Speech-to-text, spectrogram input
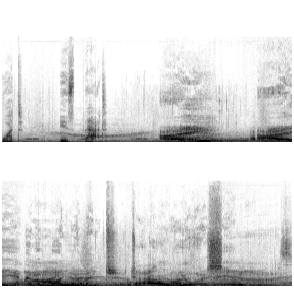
What is that? I I am a monument to all your sins.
